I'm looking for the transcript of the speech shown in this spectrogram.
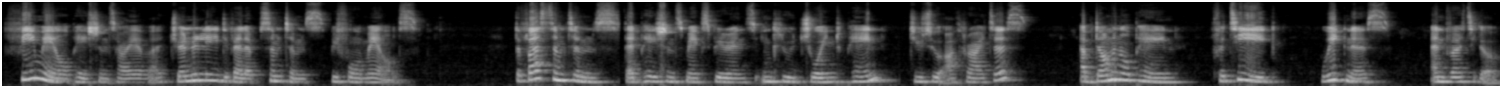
Female patients, however, generally develop symptoms before males. The first symptoms that patients may experience include joint pain due to arthritis, abdominal pain, fatigue, weakness, and vertigo.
